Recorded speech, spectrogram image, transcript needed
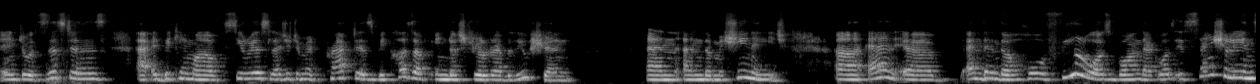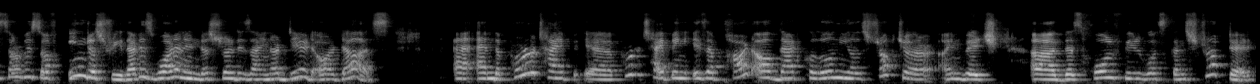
into existence, uh, it became a serious legitimate practice because of industrial revolution and, and the machine age. Uh, and uh, and then the whole field was born that was essentially in service of industry. That is what an industrial designer did or does. Uh, and the prototype uh, prototyping is a part of that colonial structure in which uh, this whole field was constructed.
